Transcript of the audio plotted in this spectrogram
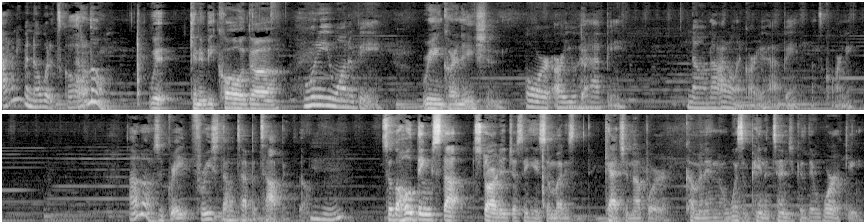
I don't even know what it's called. I don't know. With can it be called uh, Who do you want to be? reincarnation? Or are you happy? No, no, I don't like Are You Happy? That's corny. I don't know. It's a great freestyle type of topic, though. So the whole thing stop, started just in case somebody's catching up or coming in or wasn't paying attention because they're working.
